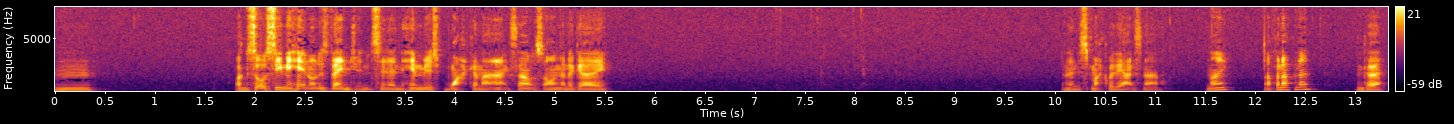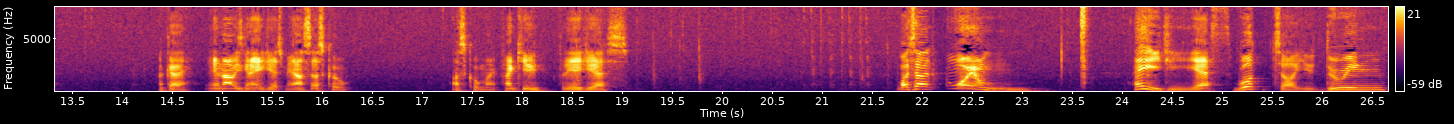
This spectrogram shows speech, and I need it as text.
on. Hmm. I can sort of see me hitting on his vengeance and then him just whacking that axe out, so I'm going to go. And then smack with the axe now. No? Nothing happening? Okay. Okay. And now he's going to AGS me. That's, that's cool. That's cool, mate. Thank you for the AGS. My turn. AGS, what are you doing?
